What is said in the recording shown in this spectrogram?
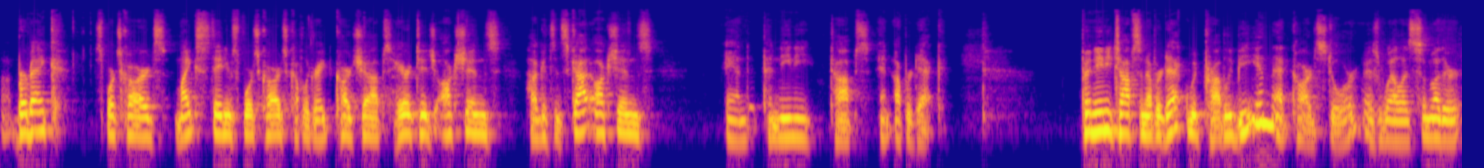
uh, Burbank Sports Cards, Mike's Stadium Sports Cards, a couple of great card shops, Heritage Auctions, Huggins and Scott Auctions, and Panini Topps and Upper Deck. Panini Topps and Upper Deck would probably be in that card store, as well as some other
